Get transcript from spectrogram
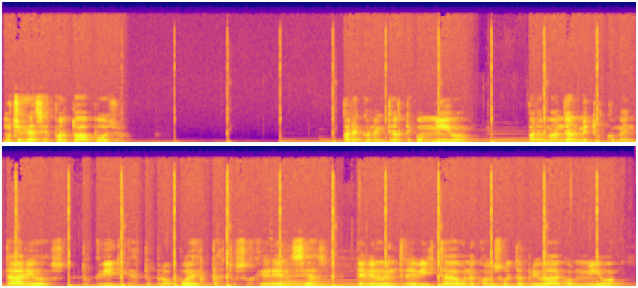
Muchas gracias por tu apoyo. Para conectarte conmigo, para mandarme tus comentarios, tus críticas, tus propuestas, tus sugerencias, tener una entrevista o una consulta privada conmigo,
